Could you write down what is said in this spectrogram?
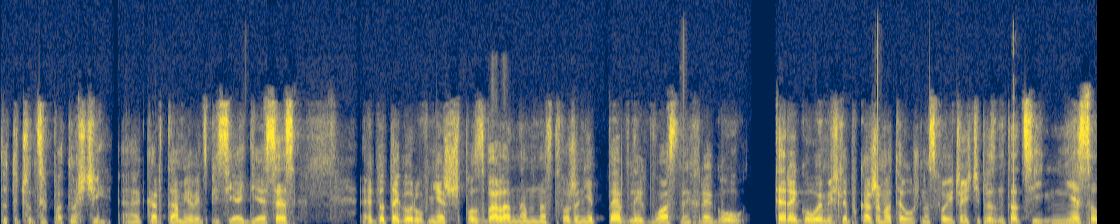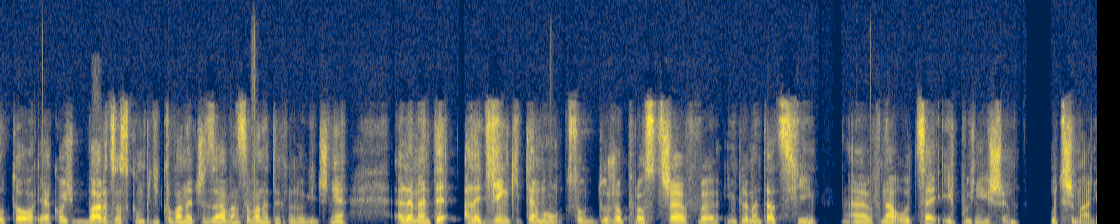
dotyczących płatności e, kartami, a więc PCI DSS. E, Do tego również pozwala nam na stworzenie pewnych własnych reguł te reguły, myślę, pokaże Mateusz na swojej części prezentacji. Nie są to jakoś bardzo skomplikowane czy zaawansowane technologicznie elementy, ale dzięki temu są dużo prostsze w implementacji, e, w nauce i w późniejszym utrzymaniu.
